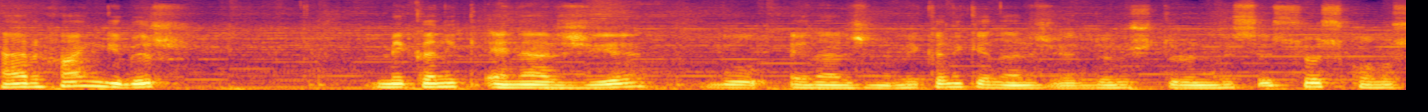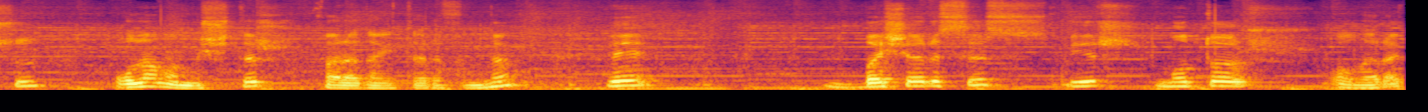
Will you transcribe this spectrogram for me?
herhangi bir mekanik enerjiye bu enerjinin mekanik enerjiye dönüştürülmesi söz konusu olamamıştır Faraday tarafından ve başarısız bir motor olarak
